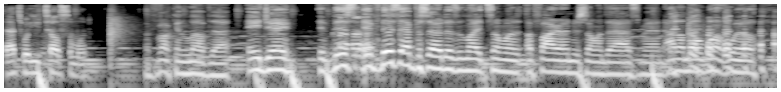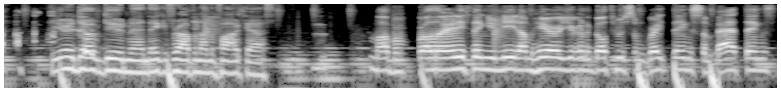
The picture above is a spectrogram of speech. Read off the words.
that's what you tell someone. I fucking love that. AJ, if this if this episode doesn't light someone a fire under someone's ass, man, I don't know what will. You're a dope dude, man. Thank you for hopping on the podcast. My brother, anything you need, I'm here. You're gonna go through some great things, some bad things.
